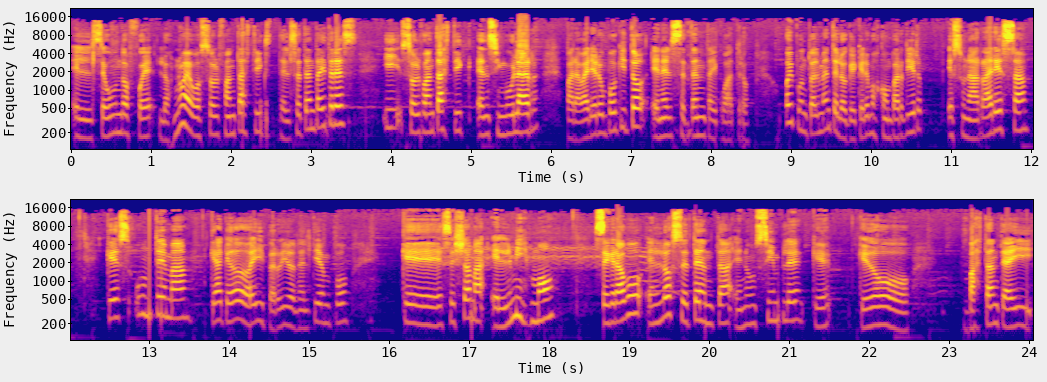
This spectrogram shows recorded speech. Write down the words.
El segundo fue los nuevos Soul Fantastics del 73 y Soul Fantastic en singular, para variar un poquito, en el 74. Hoy puntualmente lo que queremos compartir es una rareza, que es un tema que ha quedado ahí perdido en el tiempo, que se llama El mismo. Se grabó en los 70 en un simple que quedó bastante ahí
